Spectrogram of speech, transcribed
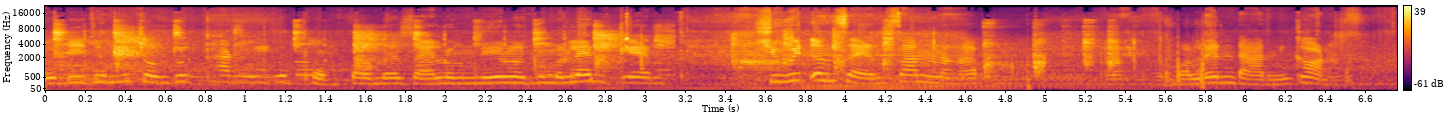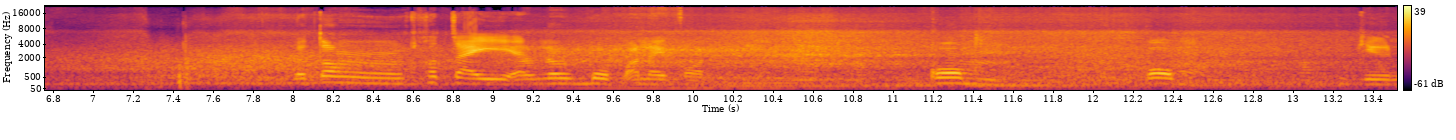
วัสดีท่านผู้ชมทุกท่านวันนี้ก็ผมปอมเมสายลมนี้เราจะมาเล่นเกมชีวิตอันแสนสั้นนะครับอะมาเล่นด่านนี้ก่อนเราต้องเข้าใจระบบอะไรก่อนก้มก้มยืน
